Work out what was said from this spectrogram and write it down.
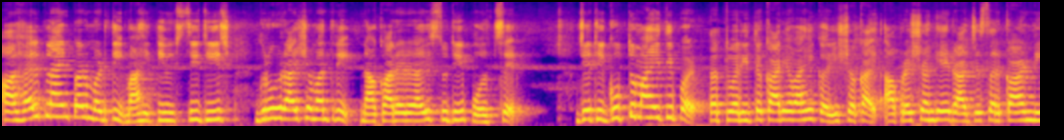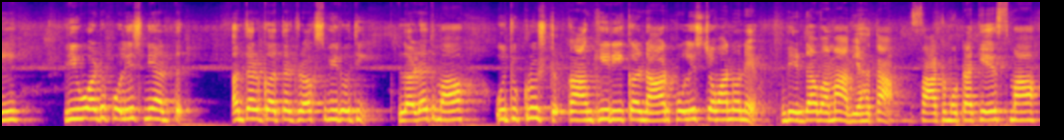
આ હેલ્પલાઇન પર મળતી માહિતી સીધી જ ગૃહ રાજ્યમંત્રીના કાર્યાલય સુધી પહોંચશે. જેથી ગુપ્ત માહિતી પર તત્વરિત કાર્યવાહી કરી શકાય. આ પ્રસંગે રાજ્ય સરકારની રિવોર્ડ પોલીસની અંત- અંતર્ગત ડ્રગ્સ વિરોધી લડતમાં ઉત્કૃષ્ટ કામગીરી કરનાર પોલીસ જવાનોને બિરદાવવામાં આવ્યા હતા. સાઠ મોટા કેસમાં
